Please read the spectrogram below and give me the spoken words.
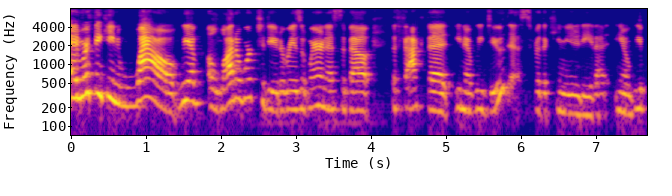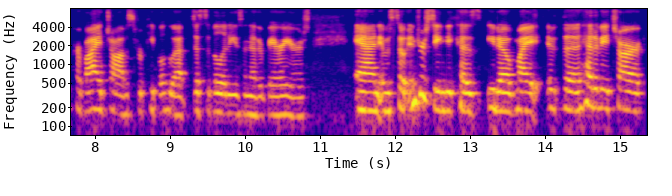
and we're thinking, wow, we have a lot of work to do to raise awareness about the fact that you know we do this for the community, that you know we provide jobs for people who have disabilities and other barriers and it was so interesting because you know my the head of hr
